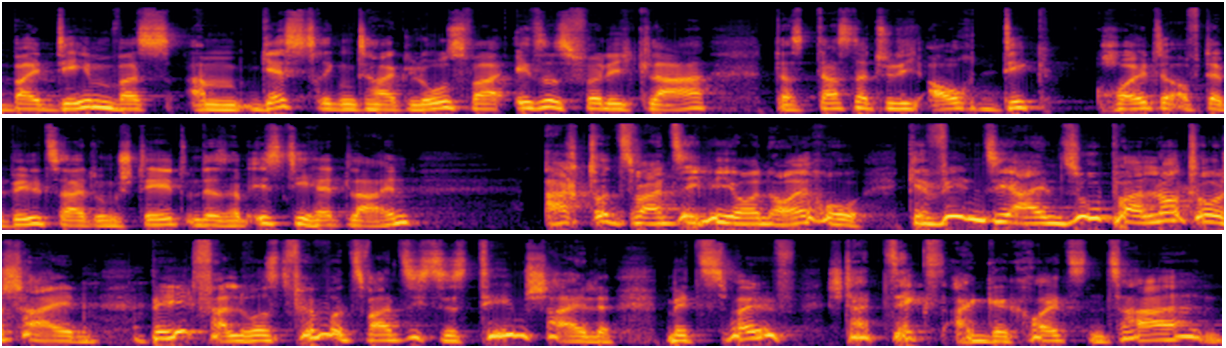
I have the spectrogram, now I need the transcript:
bei dem, was am gestrigen Tag los war, ist es völlig klar, dass das natürlich auch dick heute auf der Bildzeitung steht. Und deshalb ist die Headline 28 Millionen Euro. Gewinnen Sie einen super Lottoschein. Bildverlust 25 Systemscheine mit 12 statt 6 angekreuzten Zahlen.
